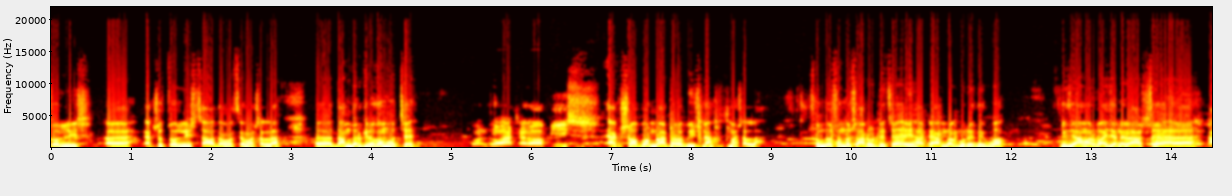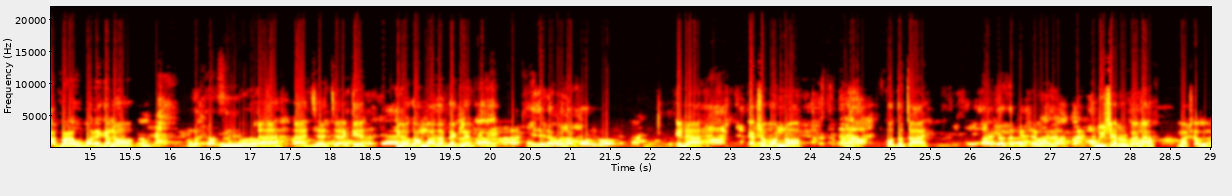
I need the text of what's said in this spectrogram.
চল্লিশ। একশো চল্লিশ চাওয়া দাম আছে মাসাল্লাহ দাম দর কীরকম হচ্ছে? একশো পনেরো আঠারো বিশ না? মাসাল্লাহ সুন্দর সুন্দর সার উঠেছে এই হাটে আমরা ঘুরে দেখব। এই যে আমার ভাইজানেরা আসছে আহ, আপনারা উপরে কেন? হ্যাঁ? আচ্ছা আচ্ছা। কি- কীরকম বাজার দেখলেন? এটা? একশো পনেরো? কত চায়? বিশের রূপে না? মাসাল্লাহ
